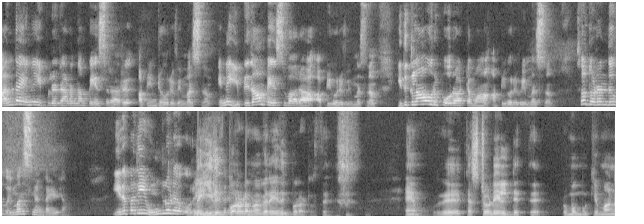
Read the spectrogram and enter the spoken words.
வந்தா என்ன நேரம் தான் பேசுறாரு அப்படின்ற ஒரு விமர்சனம். என்ன இப்படிதான் பேசுவாரா அப்படி ஒரு விமர்சனம். இதுக்கெல்லாம் ஒரு போராட்டமா அப்படி ஒரு விமர்சனம். சோ தொடர்ந்து விமர்சனங்கள் தான் இத பத்தி உங்களோட ஒரு இதுக்கு போராட்டமா வேற எதுக்கு போராடுறது? ஏன் ஒரு கஸ்டோடியல் டெத்து ரொம்ப முக்கியமான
